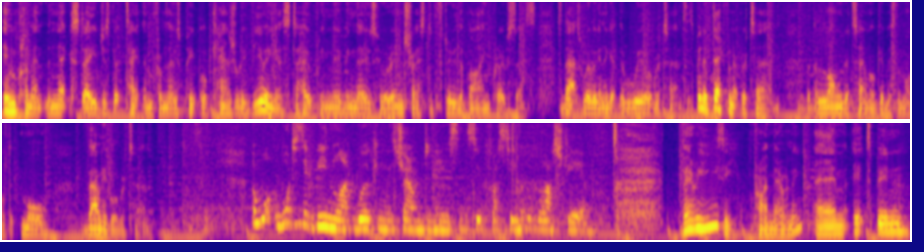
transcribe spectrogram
implement the next stages that take them from those people casually viewing us to hopefully moving those who are interested through the buying process. So that's where we're going to get the real returns. It's been a definite return, but the longer term will give us the more, more valuable return. And what, what has it been like working with Sharon Denise and the Superfast team over the last year? Very easy, primarily. Um, it's been,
